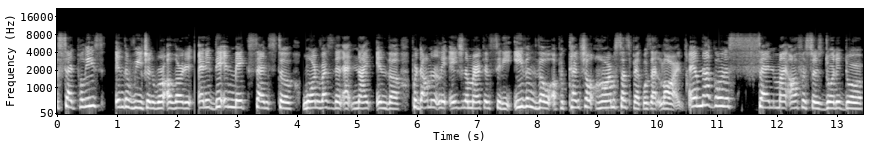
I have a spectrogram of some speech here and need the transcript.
said police in the region were alerted and it didn't make sense to warn residents at night in the predominantly Asian American city even though a potential armed suspect was at large. I am not going to send my officers door to door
